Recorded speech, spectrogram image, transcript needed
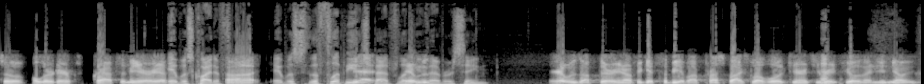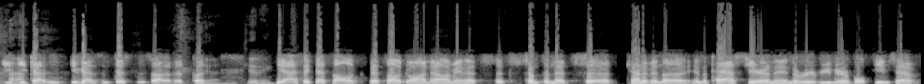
to alert aircraft in the area. It was quite a flip. Uh, it was the flippiest yeah, bat flip you've ever seen. It was up there. You know, if it gets to be about press box level at Guaranteed Rate Field, then you, you know you, you've gotten you've gotten some distance out of it. But yeah, no kidding. Yeah, I think that's all that's all gone now. I mean, that's that's something that's uh, kind of in the in the past here and in the rearview mirror. Both teams have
